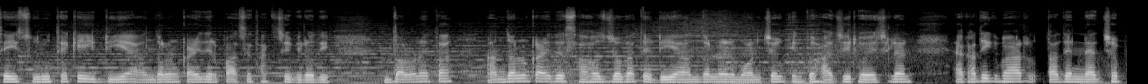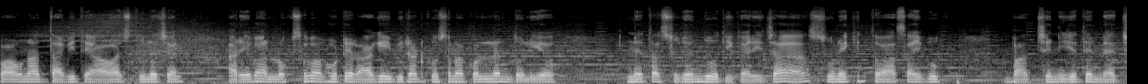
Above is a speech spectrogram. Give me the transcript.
সেই শুরু থেকেই ডিএ আন্দোলনকারীদের পাশে থাকছে বিরোধী দলনেতা। আন্দোলনকারীদের সাহস যোগাতে ডিএ আন্দোলনের মঞ্চেও কিন্তু হাজির হয়েছিলেন। একাধিকবার তাদের ন্যায্য পাওনার দাবিতে আওয়াজ তুলেছেন। আর এবার লোকসভা ভোটের আগেই বিরাট ঘোষণা করলেন দলীয় নেতা শুভেন্দু অধিকারী, যা শুনে কিন্তু আশায় বুক বাঁধছে নিজেদের ন্যায্য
